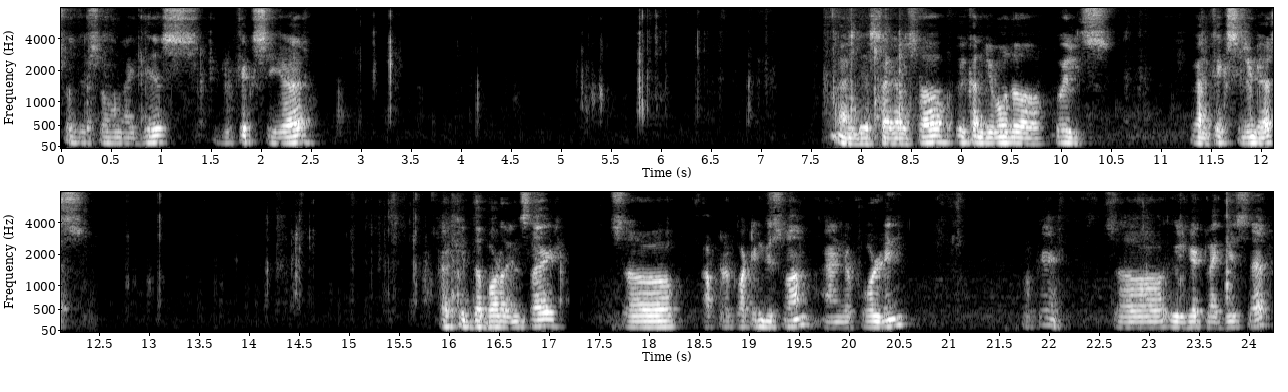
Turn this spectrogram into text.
So this one like this, we fix here. Uh, and this side also, we can remove the wheels. We can fix cylinders. I keep the border inside. So after cutting this one and folding, okay, so you'll get like this shape,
